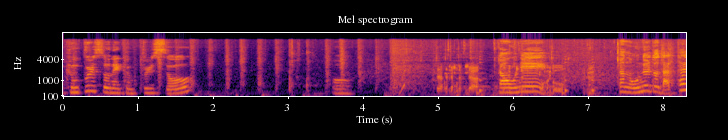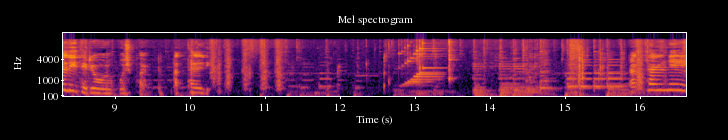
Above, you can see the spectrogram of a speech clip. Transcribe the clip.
금뿔소네, 금뿔소. 어. 나 오늘, 전 오늘도 나탈리 데려오고 싶어요. 나탈리. 나탈리.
